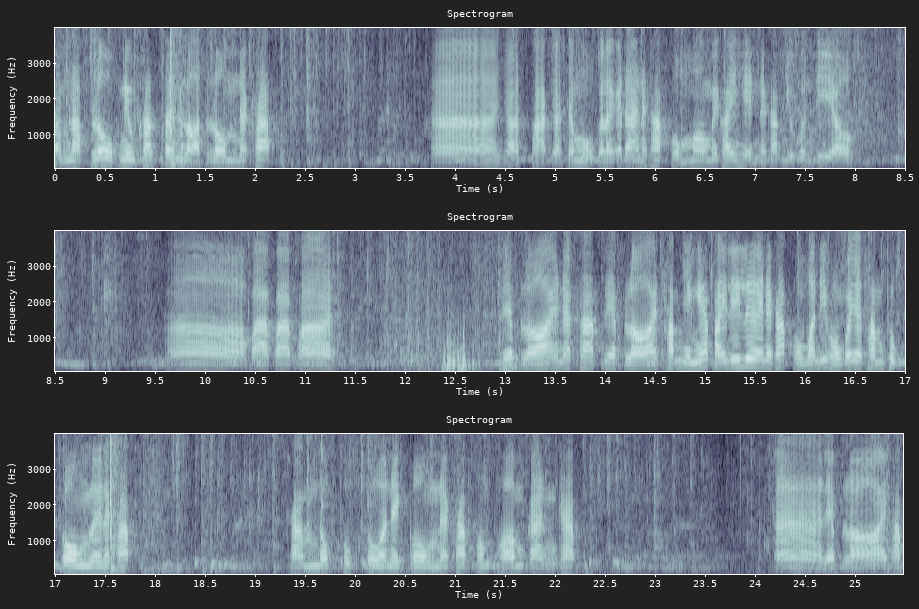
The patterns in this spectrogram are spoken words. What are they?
สำหรับโรคนิวคาสเซิลหลอดลมนะครับ อ่าหยอดปากหยอดจมูกอะไรก็ได้นะครับ ผมมองไม่ค่อยเห็นนะครับ อยู่คนเดียวอ่าไปไปไปเรียบร้อยนะครับ เรียบร้อยทำอย่างเงี้ยไปเรื่อยๆนะครับ ผมวันนี้ผมก็จะทำทุกกรงเลยนะครับทำนกทุกตัวในกรงนะครับ พร้อมๆกันครับอ่าเรียบร้อยครับ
